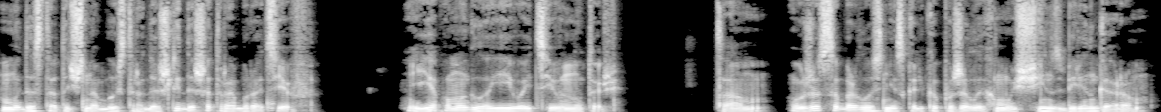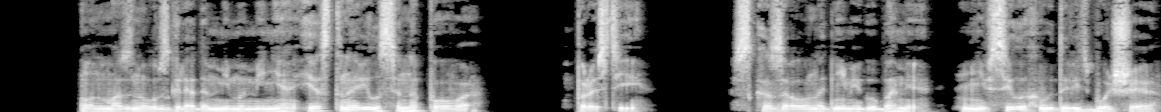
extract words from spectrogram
мы достаточно быстро дошли до шатра братьев. Я помогла ей войти внутрь. Там уже собралось несколько пожилых мужчин с беренгаром. Он мазнул взглядом мимо меня и остановился на Пова. «Прости», — сказал он одними губами, не в силах выдавить большее.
